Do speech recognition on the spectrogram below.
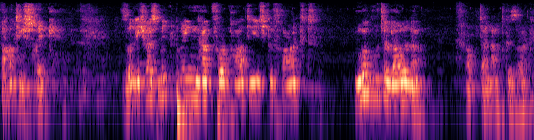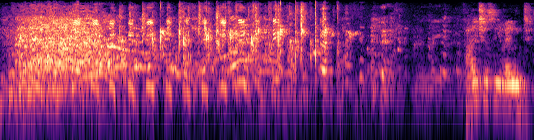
Partyschreck. Soll ich was mitbringen? Hab vor Party ich gefragt. Nur gute Laune. Hab dann abgesagt. Falsches Event.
